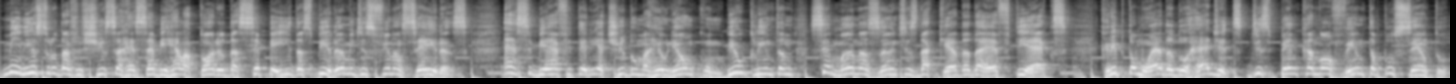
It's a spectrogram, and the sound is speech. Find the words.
Ministro da Justiça recebe relatório da CPI das pirâmides financeiras. SBF teria tido uma reunião com Bill Clinton semanas antes da queda da FTX. Criptomoeda do Reddit despenca 90%.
